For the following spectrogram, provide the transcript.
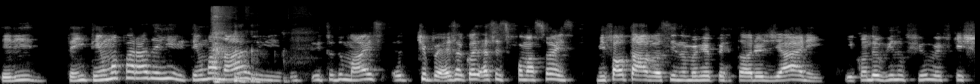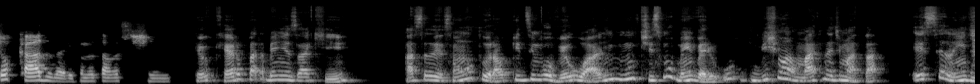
Ele tem, tem uma parada aí, ele tem uma nave e, e, tudo mais. Eu, tipo, essa coisa, essas informações me faltavam, assim, no meu repertório de Alien, e quando eu vi no filme, eu fiquei chocado, velho, quando eu tava assistindo. Eu quero parabenizar aqui a seleção natural que desenvolveu o Alien muitíssimo bem, velho. O bicho é uma máquina de matar excelente.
